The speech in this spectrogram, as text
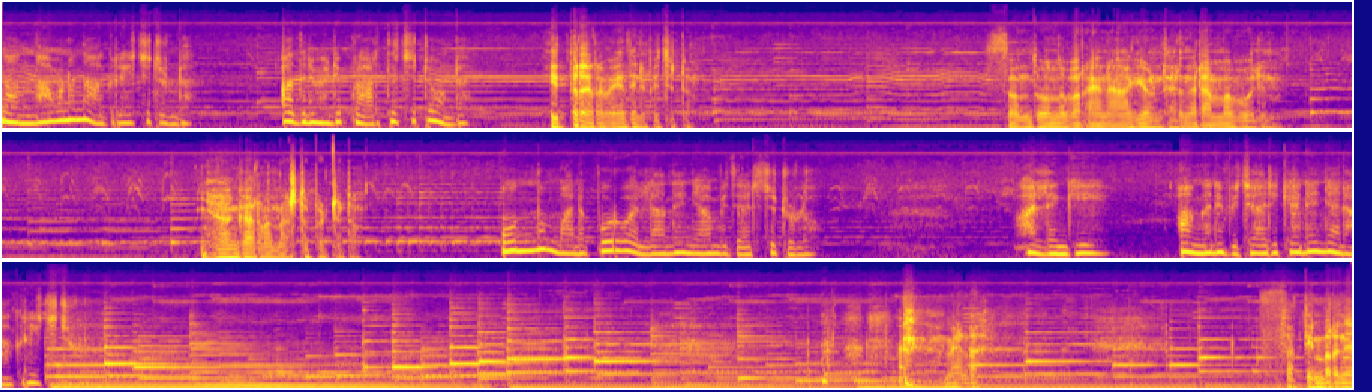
നന്നാവണമെന്ന് ആഗ്രഹിച്ചിട്ടുണ്ട്. അതിനുവേണ്ടി പ്രാർത്ഥിച്ചിട്ടുമുണ്ട്. ഇത്രയേറെ വേദനിപ്പിച്ചിട്ടും. സ്വന്തം എന്ന് പറയാൻ ആകെ ഉണ്ടായിരുന്ന ഒരമ്മ പോലും ഞാൻ കാരണം നഷ്ടപ്പെട്ടിട്ടും. ഒന്നും മനഃപൂർവം അല്ലാന്നേ ഞാൻ വിചാരിച്ചിട്ടുള്ളൂ. അല്ലെങ്കിൽ അങ്ങനെ വിചാരിക്കാനേ ഞാൻ ആഗ്രഹിച്ചിട്ടുള്ളൂ. വേണ്ട. സത്യം പറഞ്ഞ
